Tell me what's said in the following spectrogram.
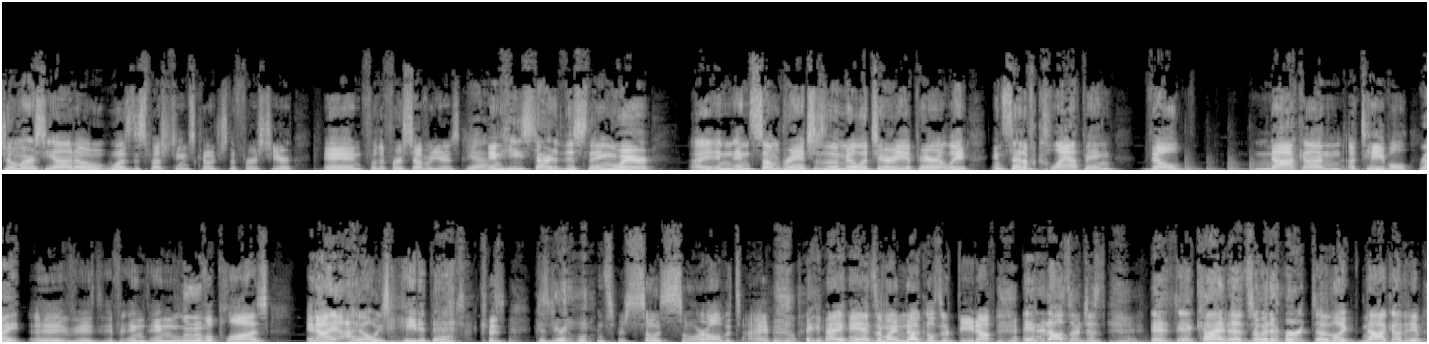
Joe Marciano was the special teams coach the first year and for the first several years. Yeah. and he started this thing where uh, in in some branches of the military, apparently, instead of clapping, they'll knock on a table Right. uh, if, in, in lieu of applause. And I, I always hated that because because your hands are so sore all the time. Like my hands and my knuckles are beat up, and it also just it, it kind of so it hurt to like knock on the table,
